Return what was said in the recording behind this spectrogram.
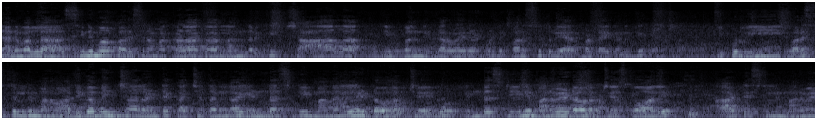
దానివల్ల సినిమా పరిశ్రమ కళాకారులందరికీ చాలా ఇబ్బందికరమైనటువంటి పరిస్థితులు ఏర్పడ్డాయి కనుక ఇప్పుడు ఈ పరిస్థితుల్ని మనం అధిగమించాలంటే ఖచ్చితంగా ఇండస్ట్రీ మనల్ని డెవలప్ చేయదు. ఇండస్ట్రీని మనమే డెవలప్ చేసుకోవాలి. ఆర్టిస్టుల్ని మనమే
